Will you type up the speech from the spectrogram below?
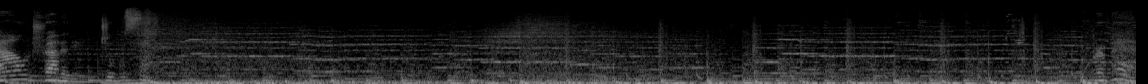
Now traveling to Busan. Prepare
